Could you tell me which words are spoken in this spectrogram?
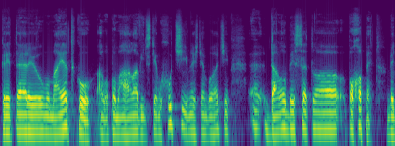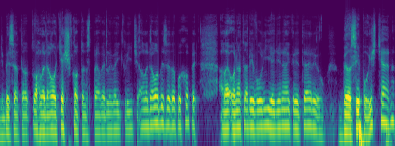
kritérium majetku a pomáhala víc těm chudším než těm bohatším, eh, dalo by se to pochopit. Byť by se to, to hledalo těžko, ten spravedlivý klíč, ale dalo by se to pochopit. Ale ona tady volí jediné kritérium. Byl jsi pojištěn?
